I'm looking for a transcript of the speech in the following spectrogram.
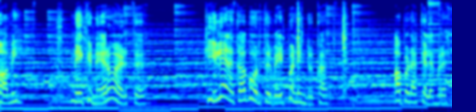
மாமி நேக்கு நேரம் எடுத்து கீழே எனக்காக ஒருத்தர் வெயிட் பண்ணிட்டு இருக்காரு அப்ப நான் கிளம்புறேன்.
